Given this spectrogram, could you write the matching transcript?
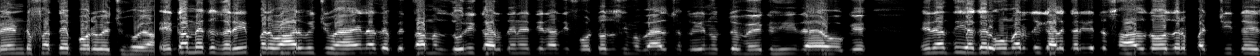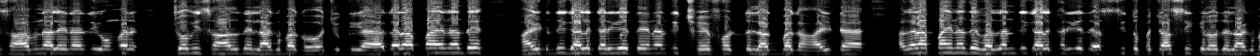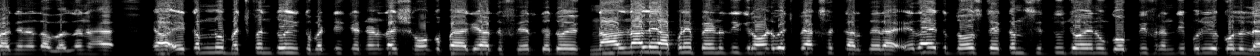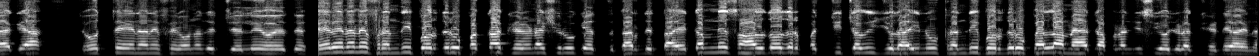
ਪਿੰਡ ਫਤਿਹਪੁਰ ਵਿੱਚ ਹੋਇਆ। ਏਕਮ ਇੱਕ ਗਰੀਬ ਪਰਿਵਾਰ ਵਿੱਚੋਂ ਹੈ। ਇਹਨਾਂ ਦੇ ਪਿਤਾ ਮਜ਼ਦੂਰੀ ਕਰਦੇ ਨੇ, ਜਿਨ੍ਹਾਂ ਦੀ ਫੋਟੋ ਤੁਸੀਂ ਮੋਬਾਈਲ ਸਕਰੀਨ ਉੱਤੇ ਵੇਖ ਹੀ ਰਹੇ ਹੋਗੇ। ਇਹਨਾਂ ਦੀ ਅਗਰ ਉਮਰ ਦੀ ਗੱਲ ਕਰੀਏ ਤਾਂ ਸਾਲ 2025 ਦੇ ਹਿਸਾਬ ਨਾਲ ਇਹਨਾਂ ਦੀ ਉਮਰ 24 ਸਾਲ ਦੇ ਲਗਭਗ ਹੋ ਚੁੱਕੀ ਹੈ। ਅਗਰ ਆਪਾਂ ਇਹਨਾਂ ਦੇ ਹਾਈਟ ਦੀ ਗੱਲ ਕਰੀਏ ਤੇ ਇਹਨਾਂ ਦੀ 6 ਫੁੱਟ ਦੇ ਲਗਭਗ ਹਾਈਟ ਹੈ। ਅਗਰ ਆਪਾਂ ਇਹਨਾਂ ਦੇ ਵਜ਼ਨ ਦੀ ਗੱਲ ਕਰੀਏ ਤੇ 80 ਤੋਂ 85 ਕਿਲੋ ਦੇ ਲਗਭਗ ਇਹਨਾਂ ਦਾ ਵਜ਼ਨ ਹੈ। ਆ ਏਕਮ ਨੂੰ ਬਚਪਨ ਤੋਂ ਹੀ ਕਬੱਡੀ ਖੇਡਣ ਦਾ ਸ਼ੌਂਕ ਪੈ ਗਿਆ ਤੇ ਫਿਰ ਜਦੋਂ ਇਹ ਨਾਲ ਨਾਲ ਇਹ ਆਪਣੇ ਪਿੰਡ ਦੀ ਗਰਾਊਂਡ ਵਿੱਚ ਪ੍ਰੈਕਟਿਸ ਕਰਦੇ ਰਹੇ, ਇਹਦਾ ਇੱਕ ਦੋਸਤ ਏਕਮ ਸਿੱਧੂ ਜੋ ਇਹਨੂੰ ਗੋਪੀ ਫਰੰਦੀਪੁਰੀ ਕੋਲ ਲੈ ਗਿਆ। ਤੇ ਉੱਥੇ ਇਹਨਾਂ ਨੇ ਫਿਰ ਉਹਨਾਂ ਦੇ ਚੇਲੇ ਹੋਏ ਤੇ ਫਿਰ ਇਹਨਾਂ ਨੇ ਫਰੰਦੀਪੁਰ ਦੇ ਨੂੰ ਪੱਕਾ ਖੇਡਣਾ ਸ਼ੁਰੂ ਕਰ ਦਿੱਤਾ। ਏਕਮ ਨੇ ਸਾਲ 2025 24 ਜੁਲਾਈ ਨੂੰ ਫਰੰਦੀਪੁਰ ਦੇ ਨੂੰ ਪਹਿਲਾ ਮੈਚ ਆਪਣਾ ਜੀ ਸੀ ਉਹ ਜਿਹੜਾ ਖੇਡਿਆ ਇਹਨਾਂ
